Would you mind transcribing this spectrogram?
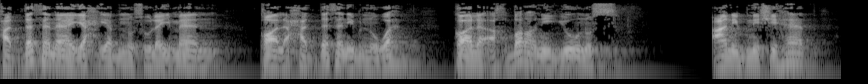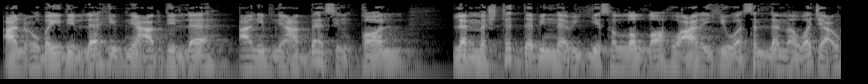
حدثنا يحيى بن سليمان قال حدثني ابن وهب قال أخبرني يونس عن ابن شهاب عن عبيد الله بن عبد الله عن ابن عباس قال لما اشتد بالنبي صلى الله عليه وسلم وجعه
